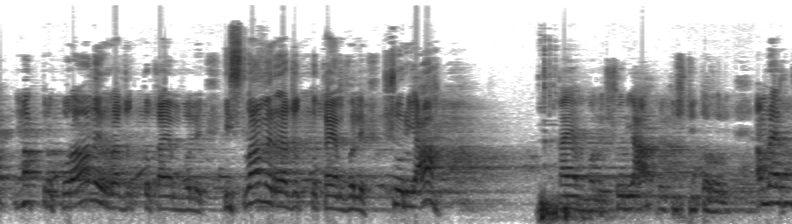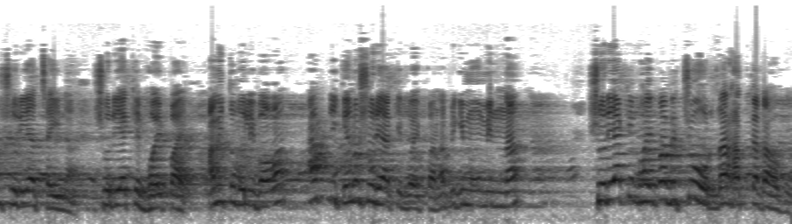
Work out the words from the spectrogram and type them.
একমাত্র কোরআনের রাজত্ব কায়েম হলে ইসলামের রাজত্ব কায়েম হলে শরিয়াহ কায়েম হলে শরিয়া প্রতিষ্ঠিত হলে। আমরা এখন শরিয়া চাই না শরিয়াকে ভয় পাই আমি তো বলি বাবা আপনি কেন শরিয়াকে ভয় পান? আপনি কি মুমিন না? শরিয়াকে ভয় পাবে চোর যার হাত কাটা হবে।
